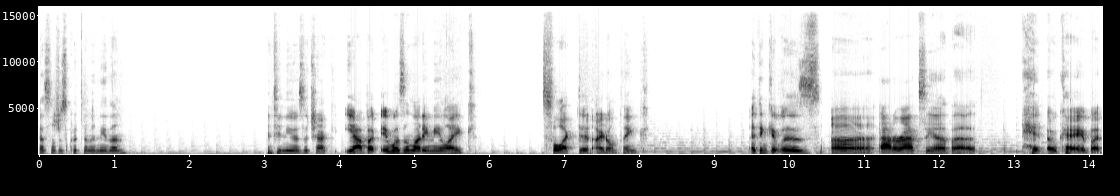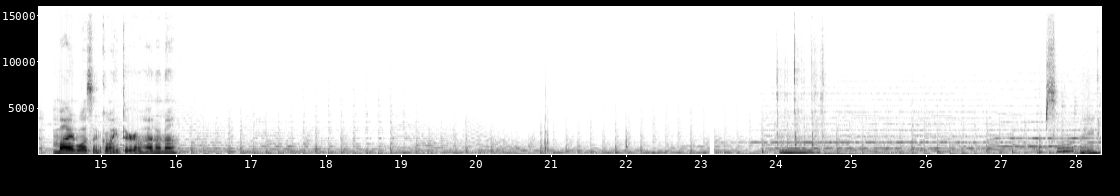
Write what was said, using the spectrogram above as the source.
Guess I'll just quit the menu then. Continue as a check. Yeah, but it wasn't letting me, like, select it, I don't think. I think it was uh, Ataraxia that hit okay, but mine wasn't going through. I don't know. Mm. Absolutely.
